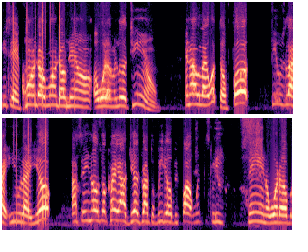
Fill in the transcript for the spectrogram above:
He said, Quando Rondo down or whatever, little Tim. And I was like, what the fuck? He was like, he was like, yup. I said, you know, it's okay. I just dropped a video before I went to sleep saying or whatever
